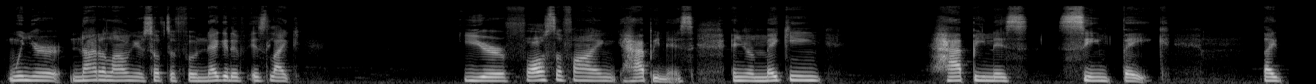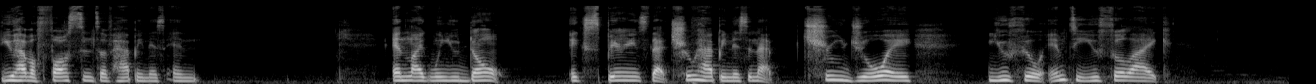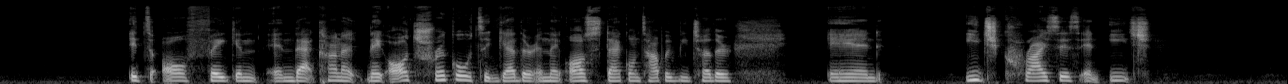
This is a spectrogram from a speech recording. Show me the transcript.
when you're not allowing yourself to feel negative, it's like you're falsifying happiness and you're making happiness seem fake. Like you have a false sense of happiness and and like when you don't experience that true happiness and that true joy, you feel empty. You feel like it's all fake and and that kind of they all trickle together and they all stack on top of each other and each crisis and each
